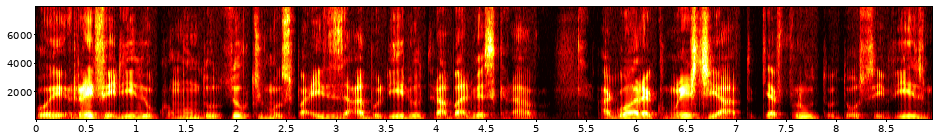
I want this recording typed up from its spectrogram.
foi referido como um dos últimos países a abolir o trabalho escravo. Agora, com este ato, que é fruto do civismo,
